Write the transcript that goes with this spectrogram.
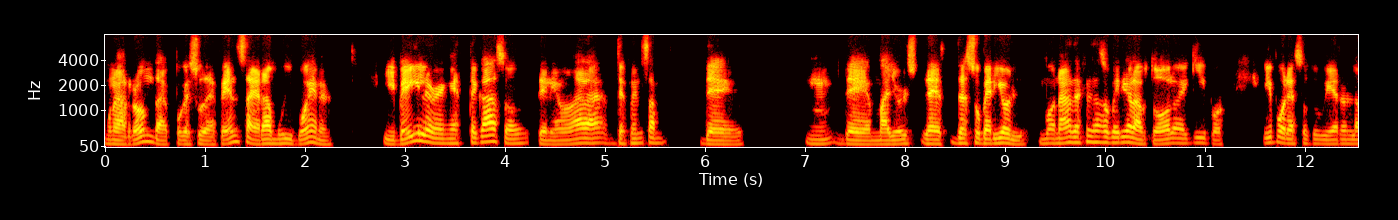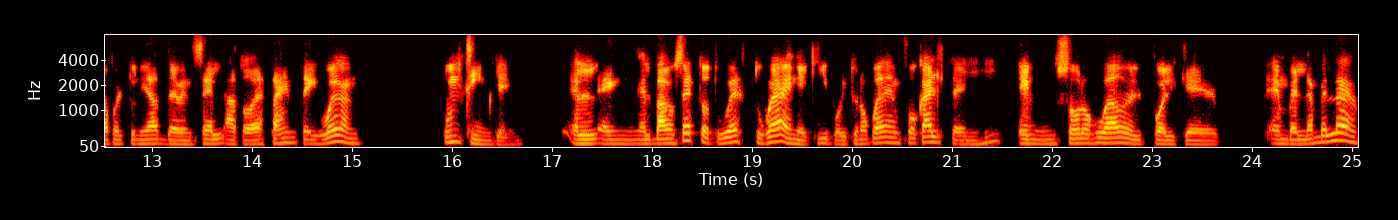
una ronda porque su defensa era muy buena. Y Baylor en este caso tenía una defensa de, mm, de mayor, de, superior, una defensa superior a todos los equipos. Y por eso tuvieron la oportunidad de vencer a toda esta gente y juegan un team game. El, en el baloncesto tú, tú juegas en equipo y tú no puedes enfocarte en un solo jugador porque en verdad, en verdad,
